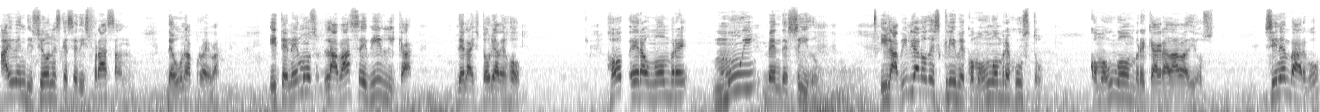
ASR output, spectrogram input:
Hay bendiciones que se disfrazan de una prueba. Y tenemos la base bíblica de la historia de Job. Job era un hombre muy bendecido. Y la Biblia lo describe como un hombre justo, como un hombre que agradaba a Dios. Sin embargo,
